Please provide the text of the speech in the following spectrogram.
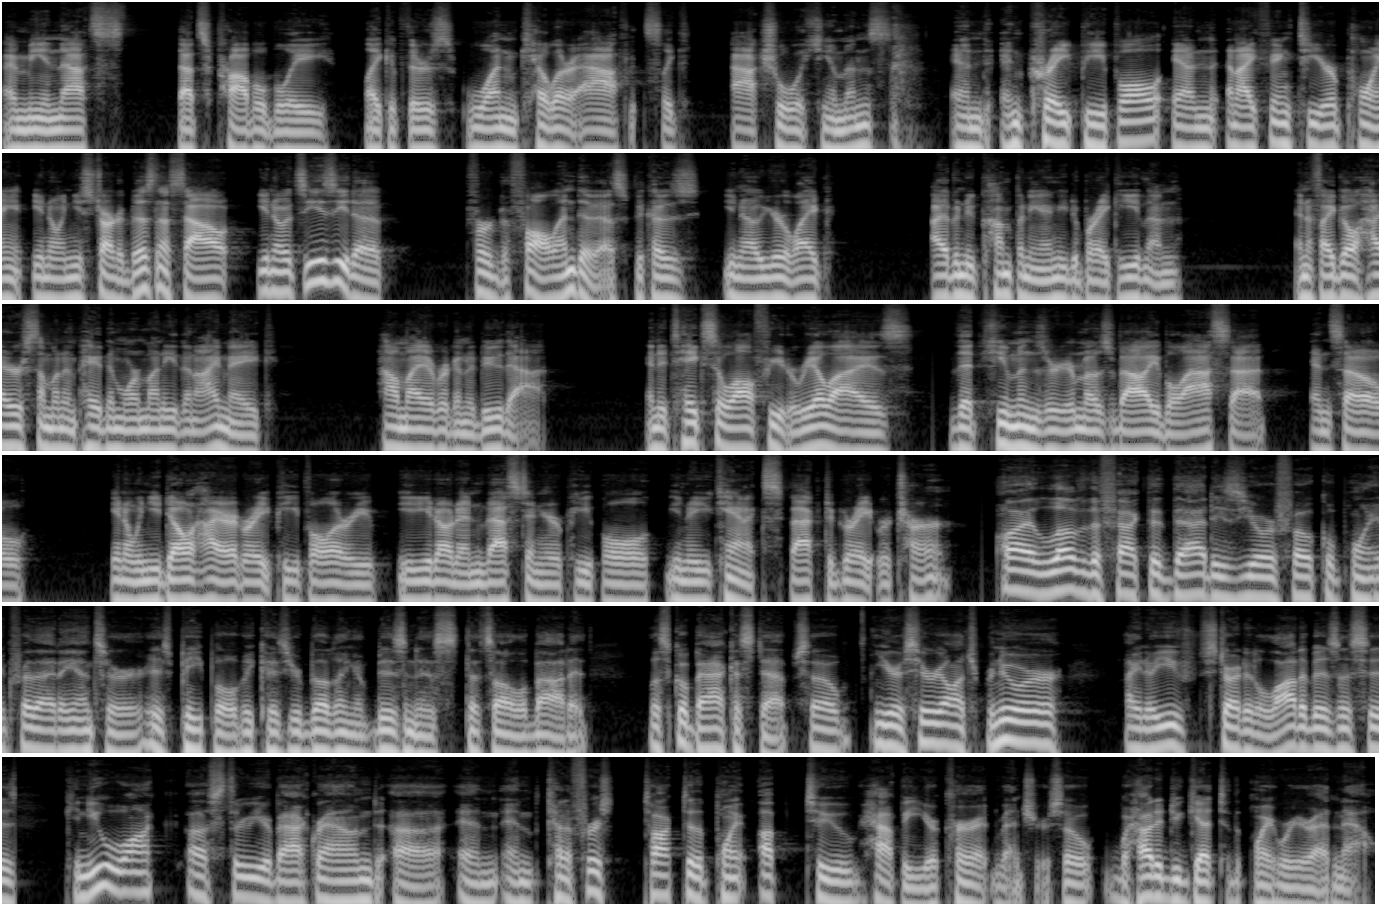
I mean, that's that's probably like if there's one killer app, it's like actual humans and and great people. And and I think to your point, you know, when you start a business out, you know, it's easy to for to fall into this because, you know, you're like, I have a new company, I need to break even. And if I go hire someone and pay them more money than I make, how am I ever going to do that? And it takes a while for you to realize that humans are your most valuable asset. And so, you know, when you don't hire great people or you, you don't invest in your people, you know, you can't expect a great return. Oh, I love the fact that that is your focal point for that answer is people because you're building a business that's all about it. Let's go back a step. So you're a serial entrepreneur. I know you've started a lot of businesses. Can you walk us through your background uh, and and kind of first talk to the point up to Happy, your current venture? So how did you get to the point where you're at now?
